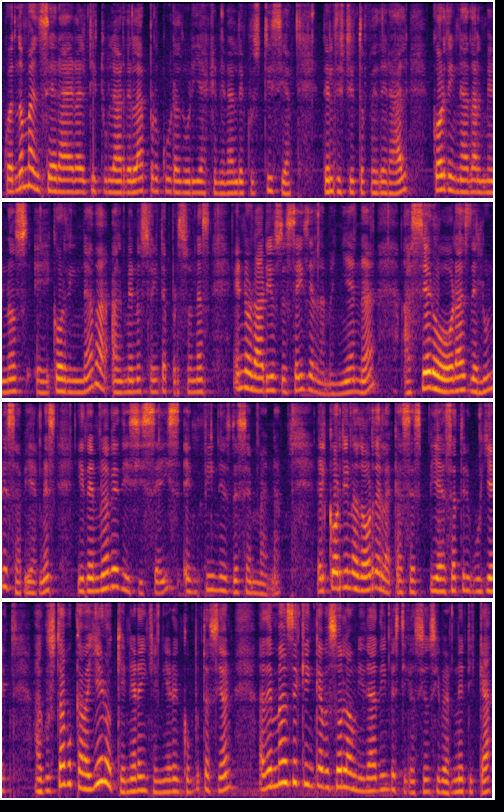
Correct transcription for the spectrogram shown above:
cuando Mancera era el titular de la Procuraduría General de Justicia del Distrito Federal, coordinada al menos, eh, coordinaba al menos 30 personas en horarios de 6 de la mañana a 0 horas de lunes a viernes y de 9 a 16 en fines de semana. El coordinador de la Casa Espía se atribuye a Gustavo Caballero, quien era ingeniero en computación, además de que encabezó la unidad de investigación cibernética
